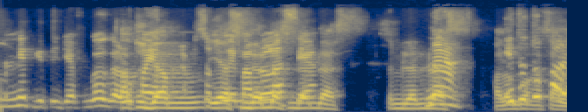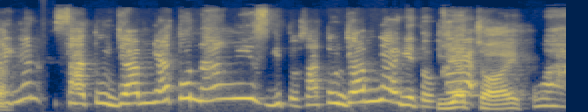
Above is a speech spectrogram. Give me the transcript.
menit gitu Jeff gue gak satu lupa jam yang episode ya 15 ya 19 19. Nah, kalau itu gua tuh palingan satu jamnya tuh nangis gitu, satu jamnya gitu. Iya Kayak, coy. wah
